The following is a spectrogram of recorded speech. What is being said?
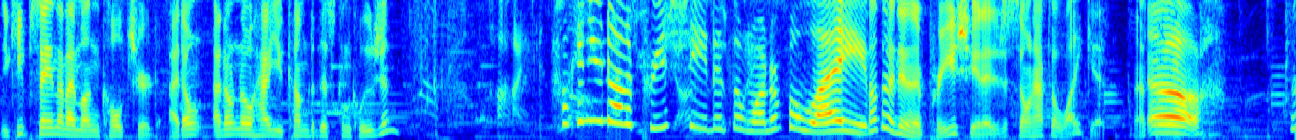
You keep saying that I'm uncultured. I don't. I don't know how you come to this conclusion. How can you not appreciate It's a Wonderful Life? It's not that I didn't appreciate it. I just don't have to like it. That's all. Ugh. Uh,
